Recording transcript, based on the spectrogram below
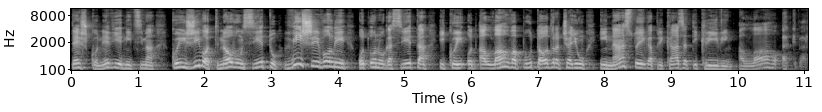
teško nevjernicima koji život na ovom svijetu više voli od onoga svijeta i koji od Allahova puta odvraćaju i nastoje ga prikazati krivim. Allahu akbar.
